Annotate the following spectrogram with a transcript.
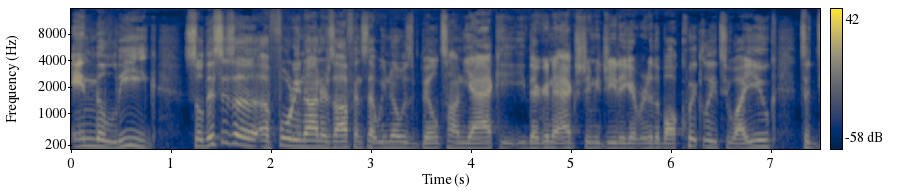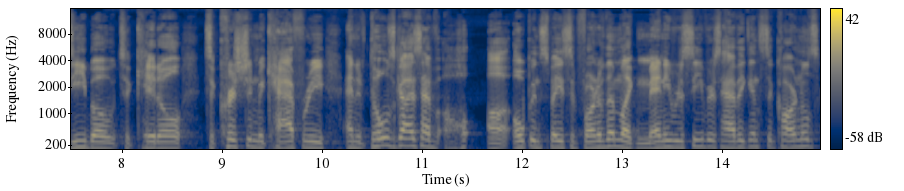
in the league. So this is a, a 49ers offense that we know is built on YAC. They're going to ask Jimmy G to get rid of the ball quickly to Aiyuk, to Deebo, to Kittle, to Christian McCaffrey. And if those guys have uh, open space in front of them, like many receivers have against the Cardinals,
